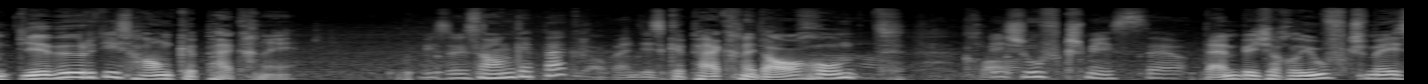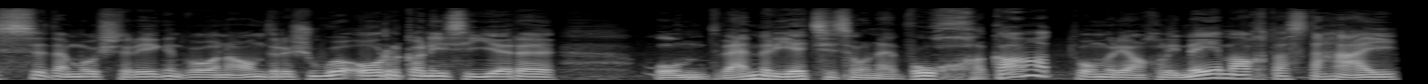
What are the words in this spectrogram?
und die würde ich ins Handgepäck nehmen. Wieso ins Handgepäck? Ja, wenn das Gepäck nicht ankommt, klar. Bist du aufgeschmissen, ja. Dann bist du ein bisschen aufgeschmissen, dann musst du irgendwo einen anderen Schuh organisieren. Und wenn man jetzt in so eine Woche geht, wo man ja ein bisschen mehr macht als daheim,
